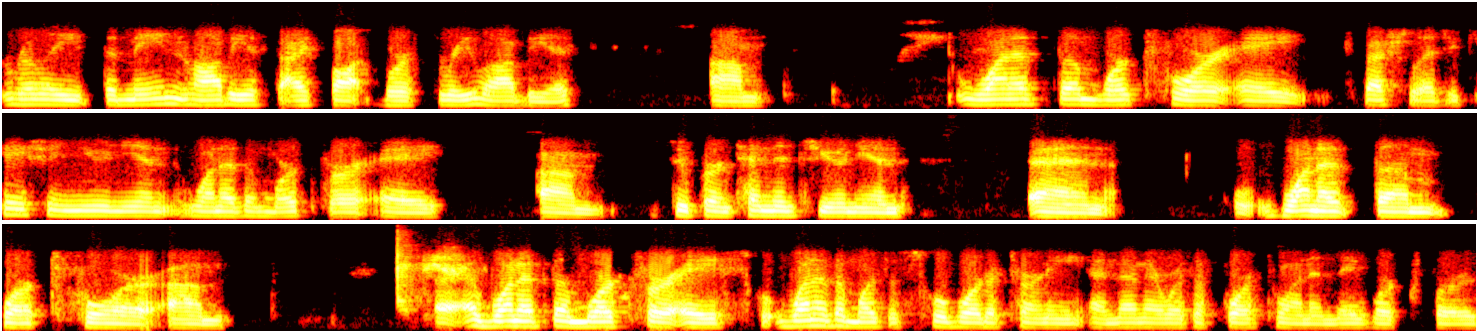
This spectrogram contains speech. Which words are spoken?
really the main lobbyists I fought were three lobbyists. Um, one of them worked for a special education union. One of them worked for a um, superintendent's union, and one of them worked for um, uh, one of them worked for a one of them was a school board attorney and then there was a fourth one and they worked for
